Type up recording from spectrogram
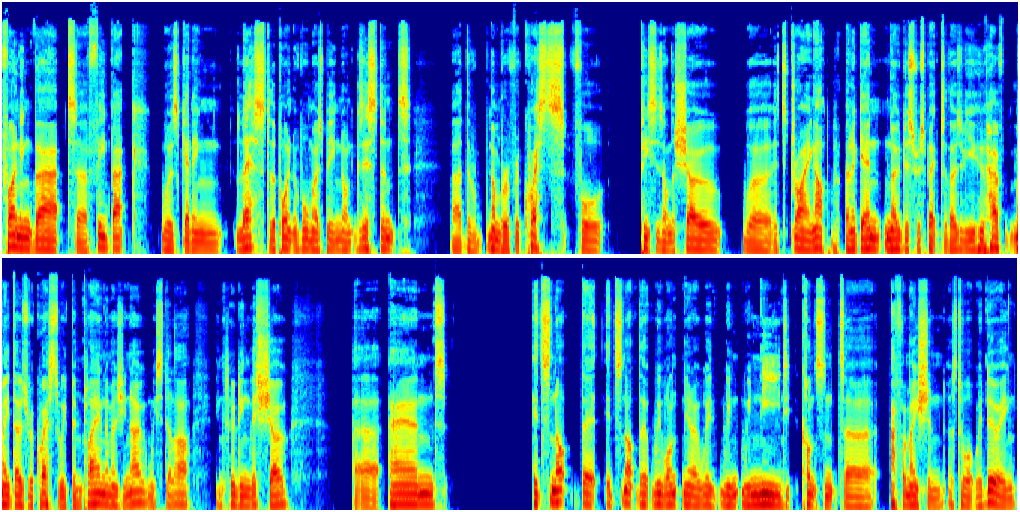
finding that uh, feedback was getting less to the point of almost being non existent. Uh, the number of requests for pieces on the show were it's drying up. And again, no disrespect to those of you who have made those requests. We've been playing them, as you know, we still are, including this show. Uh, and it's not that it's not that we want you know we we we need constant uh, affirmation as to what we're doing.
